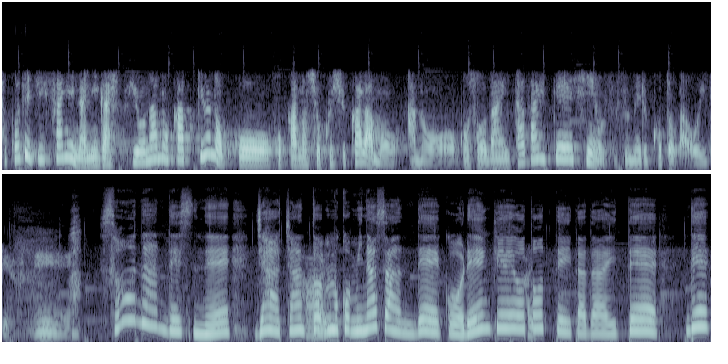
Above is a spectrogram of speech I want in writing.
そこで実際に何が必要なのかっていうのをこう他の職種からもあのご相談いただいて支援を進めることが多いですね。そうなんですね。じゃあちゃんと、はい、こう皆さんでこう連携を取っていただいて、はい、で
